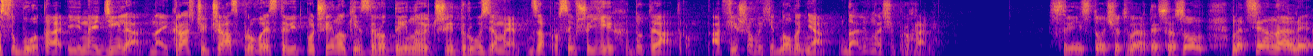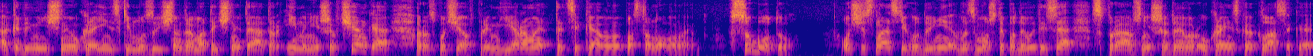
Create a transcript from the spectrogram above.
Субота і неділя найкращий час провести відпочинок із родиною чи друзями, запросивши їх до театру. Афіша вихідного дня далі в нашій програмі. Свій 104-й сезон Національний академічний український музично-драматичний театр імені Шевченка розпочав прем'єрами та цікавими постановами. В суботу о 16-й годині ви зможете подивитися справжній шедевр української класики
